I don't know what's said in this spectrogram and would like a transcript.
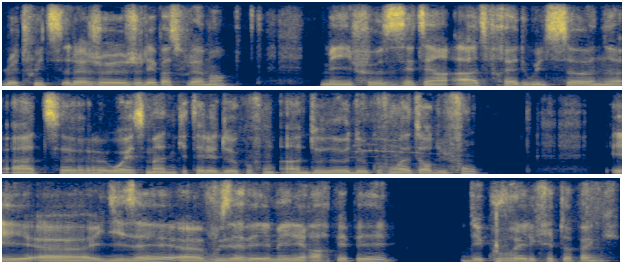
le tweet, là je ne l'ai pas sous la main, mais c'était un at Fred Wilson, at euh, Weissman, qui étaient les deux, cofondateurs du fonds, et il disait, vous avez aimé les rares PP, découvrez les CryptoPunks.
